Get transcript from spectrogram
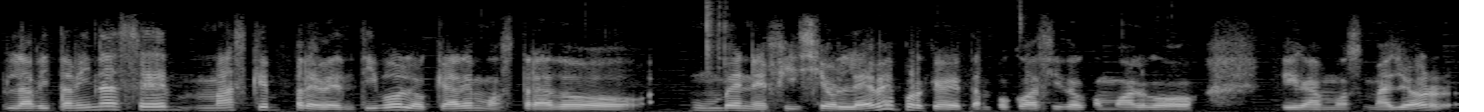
la vitamina C, más que preventivo, lo que ha demostrado un beneficio leve, porque tampoco ha sido como algo, digamos, mayor,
